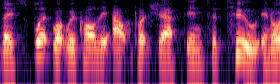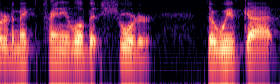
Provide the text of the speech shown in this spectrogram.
they split what we call the output shaft into two in order to make the training a little bit shorter. So we've got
